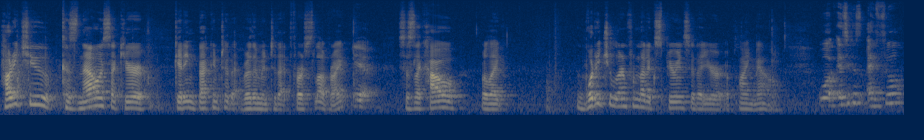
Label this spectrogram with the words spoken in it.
how did you? Because now it's like you're getting back into that rhythm, into that first love, right? Yeah. So it's like how, or like, what did you learn from that experience that you're applying now? Well, it's because I feel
